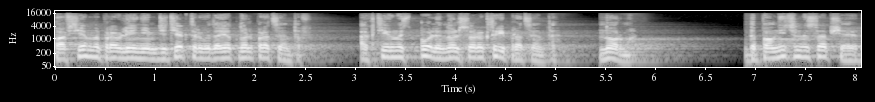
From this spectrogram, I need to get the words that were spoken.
По всем направлениям детектор выдает 0%. Активность поля 0,43%. Норма. Дополнительно сообщаю.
